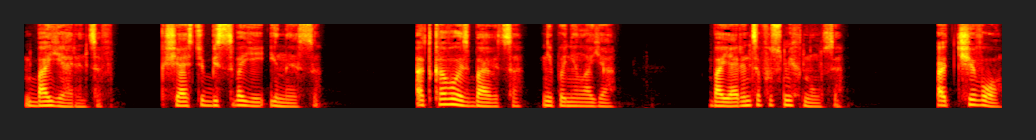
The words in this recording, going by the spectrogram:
Бояринцев. К счастью, без своей Инессы. От кого избавиться? Не поняла я. Бояринцев усмехнулся. От чего?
